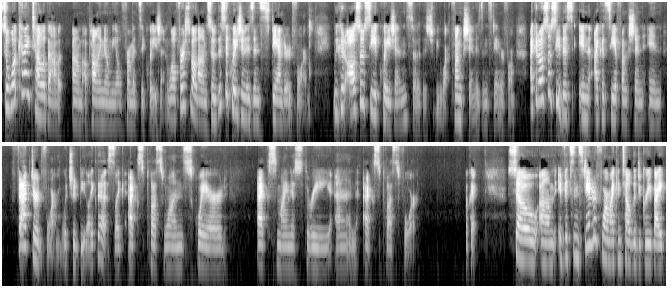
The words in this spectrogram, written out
So what can I tell about um, a polynomial from its equation? Well, first of all, um, so this equation is in standard form. We could also see equations, so this should be what function is in standard form. I could also see this in, I could see a function in factored form, which would be like this, like x plus 1 squared, x minus 3, and x plus 4. Okay, so um, if it's in standard form, I can tell the degree by,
